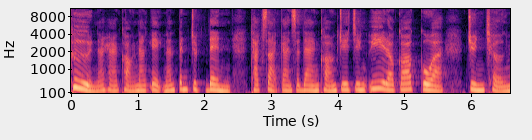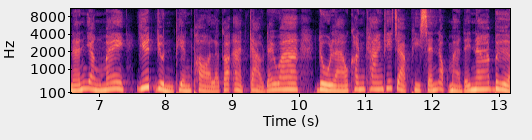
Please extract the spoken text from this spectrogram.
ขื่นนะคะของนางเอกนั้นเป็นจุดเด่น ทักษะการแสดงของจีจิงอี้แล้วก็กัวจุนเฉิงนั้นยังไม่ยืดหยุ่นเพียงพอแล้วก็อาจกล่าวได้ว่า ดูแล้วค่อนข้างที่จะพรีเซนต์ออกมาได้น่าเบื่อ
